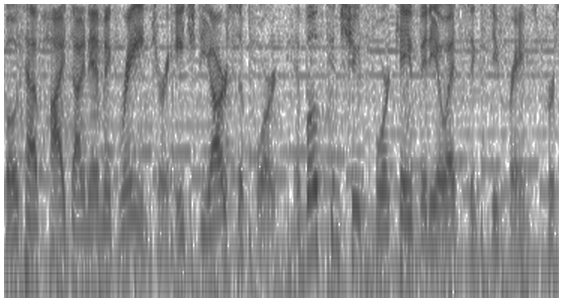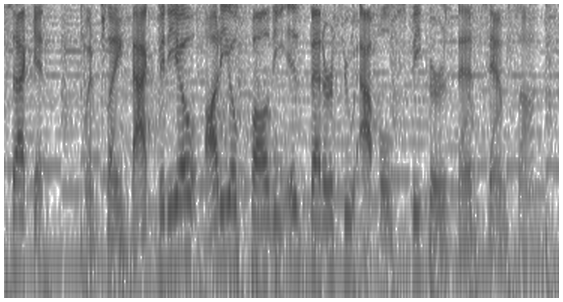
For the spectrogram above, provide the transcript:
Both have high dynamic range or HDR support, and both can shoot 4K video at 60 frames per second. When playing back video, audio quality is better through Apple's speakers than Samsung's.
